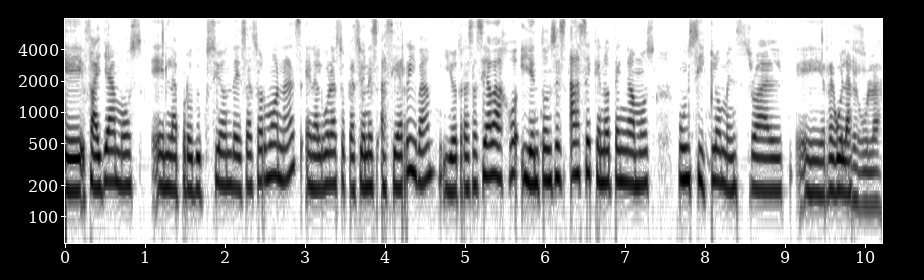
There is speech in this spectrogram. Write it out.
eh, fallamos en la producción de esas hormonas, en algunas ocasiones hacia arriba y otras hacia abajo, y entonces hace que no tengamos un ciclo menstrual eh, regular. Regular,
